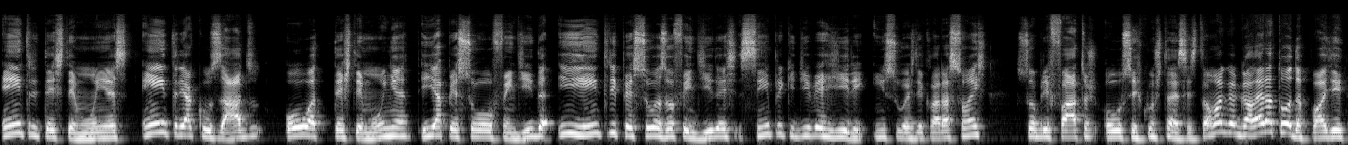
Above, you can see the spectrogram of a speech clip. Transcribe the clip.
entre testemunhas, entre acusado ou a testemunha e a pessoa ofendida e entre pessoas ofendidas sempre que divergirem em suas declarações sobre fatos ou circunstâncias. Então a galera toda pode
